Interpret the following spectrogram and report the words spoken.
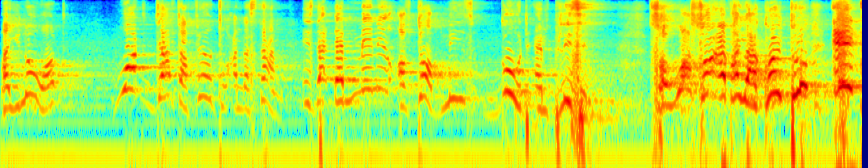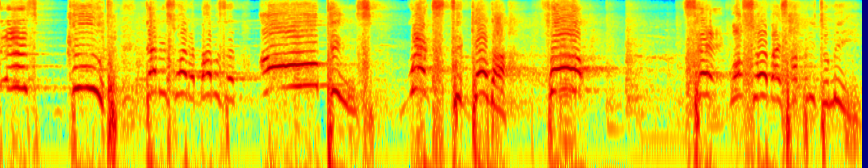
But you know what? What Jephthah failed to understand is that the meaning of Tob means good and pleasing. So whatsoever you are going through, it is good. That is why the Bible said all things works together for say whatsoever is happening to me,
